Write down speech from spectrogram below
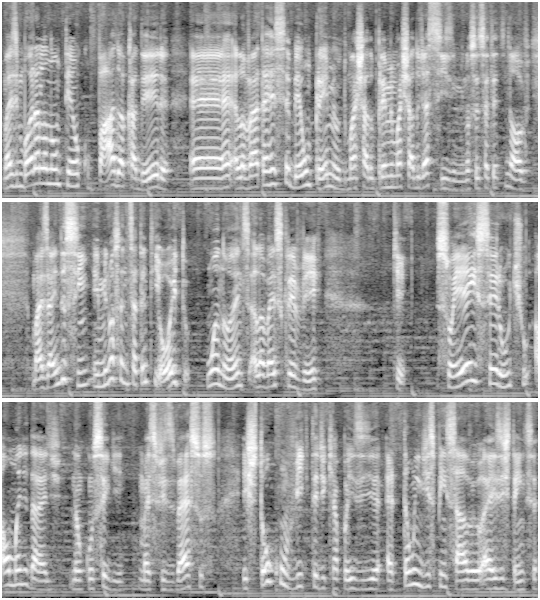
Mas embora ela não tenha ocupado a cadeira, é, ela vai até receber um prêmio do Machado, Prêmio Machado de Assis, em 1979. Mas ainda assim, em 1978, um ano antes, ela vai escrever que sonhei ser útil à humanidade, não consegui, mas fiz versos. Estou convicta de que a poesia é tão indispensável à existência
